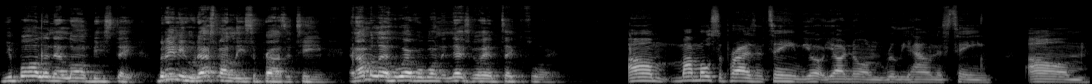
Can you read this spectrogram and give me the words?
You balling at Long Beach State. But anywho, that's my least surprising team, and I'm gonna let whoever won the next go ahead and take the floor. here. Um, my most surprising team, y'all, y'all know I'm really high on this team. Um,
